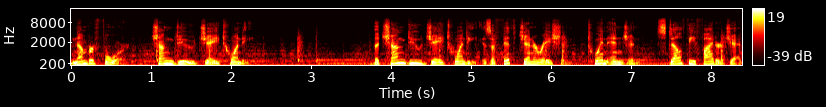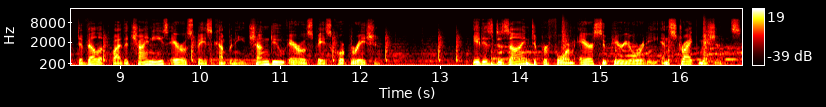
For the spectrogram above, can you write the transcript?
Number 4. Chengdu J-20. The Chengdu J-20 is a fifth-generation, twin-engine, stealthy fighter jet developed by the Chinese aerospace company Chengdu Aerospace Corporation. It is designed to perform air superiority and strike missions.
